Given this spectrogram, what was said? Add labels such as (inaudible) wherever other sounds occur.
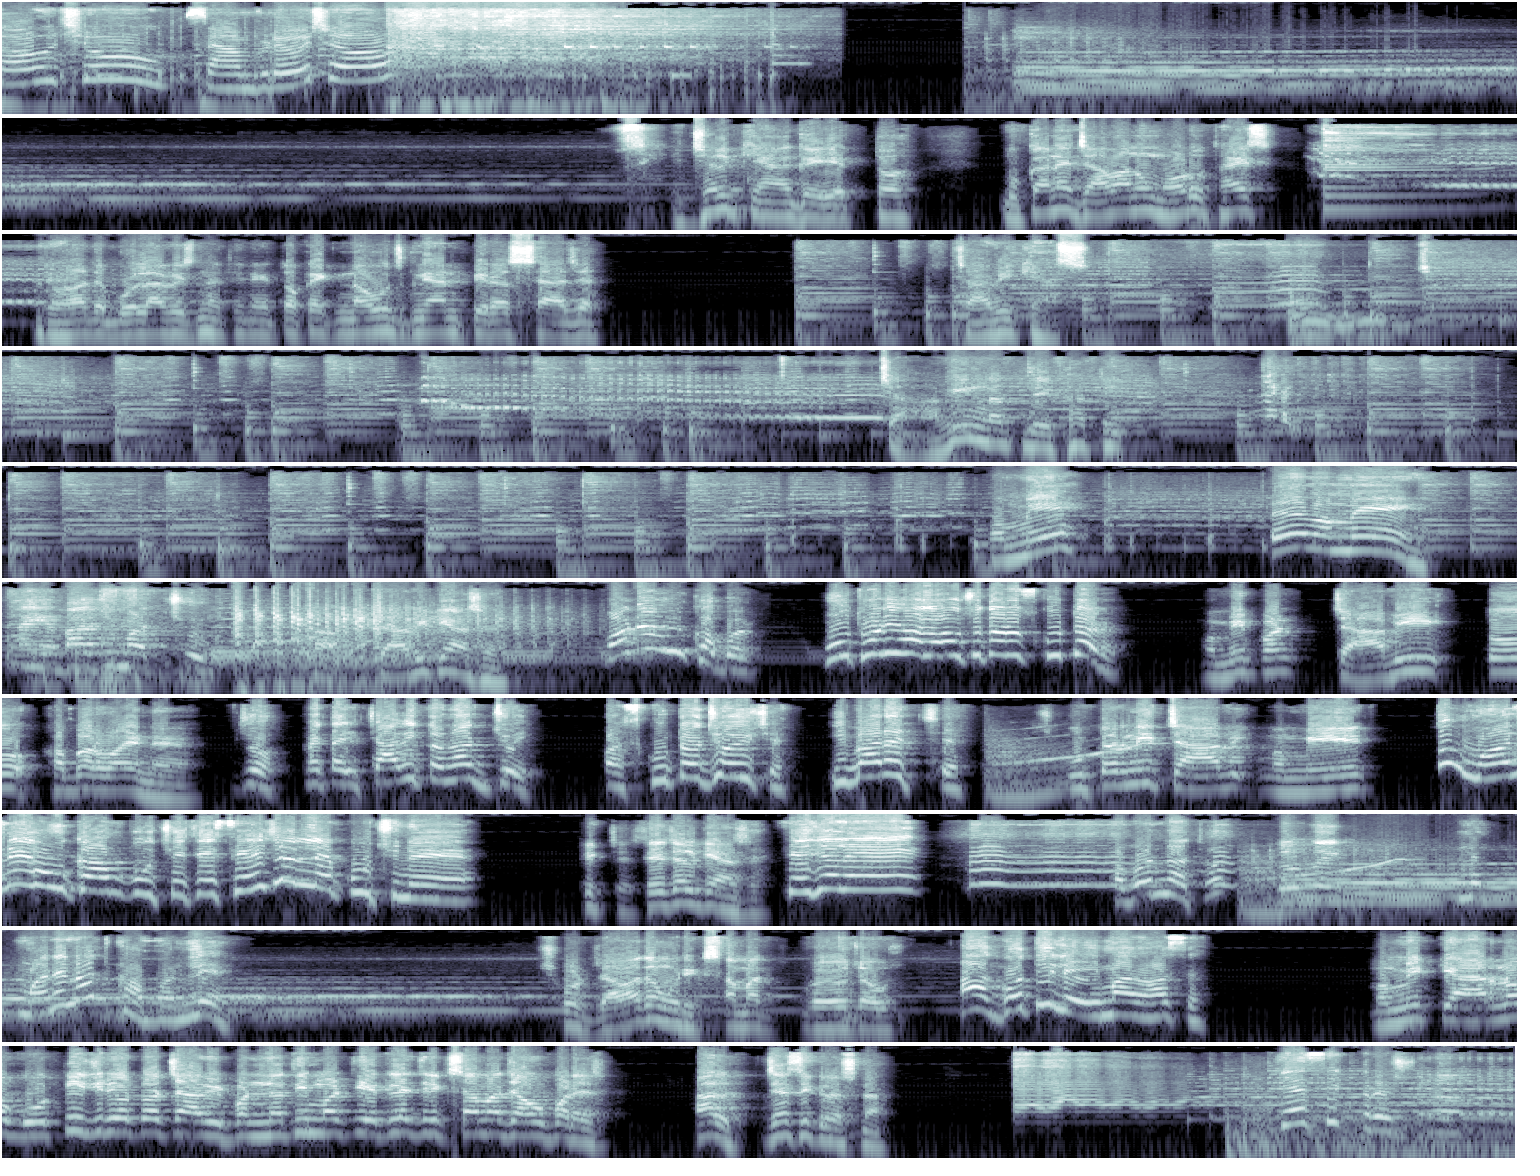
કહું છું. સાંભળો છો? સેજલ ક્યાં ગઈ એક તો? દુકાને જવાનું મોડું થાય. રહેવા દે બોલાવી જ નથી, નહીં તો કંઈક નવું જ જ્ઞાન પીરસશે આજે. ચાવી ક્યાં છે? ચાવી નથી દેખાતી. મમ્મી? એ મમ્મી. અહીંયા બાજુમાં જ છું. હા, ચાવી ક્યાં છે? મને શું ખબર? હું થોડી હલાવું છું તારું સ્કૂટર. મમ્મી પણ ચાવી તો ખબર હોય ને. જો મેં તારી ચાવી તો ન જ જોઈ પણ સ્કૂટર જોયું છે. ઈ બાર જ છે. સ્કૂટરની ચાવી મમ્મી. તું મને હું કામ પૂછે છે? સેજલ ને પૂછ ને ઠીક છે સેજલ ક્યાં છે? સેજલ. એ ખબર ન તો મને નથી ખબર લે. છોડ જવા દે હું રિક્ષામાં ગયો જાઉં છું. હા ગોતી લે એમાં હશે. મમ્મી ક્યારનો ગોતી જ રહ્યો તો ચાવી પણ નથી મળતી એટલે જ રિક્ષામાં જવું પડે છે. હાલ જય શ્રી કૃષ્ણ. જય શ્રી કૃષ્ણ.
